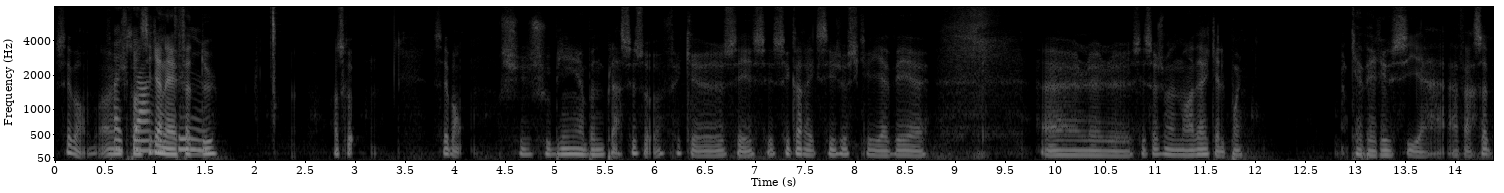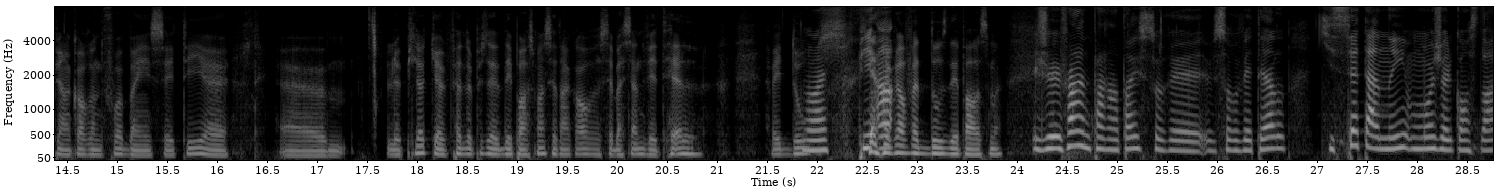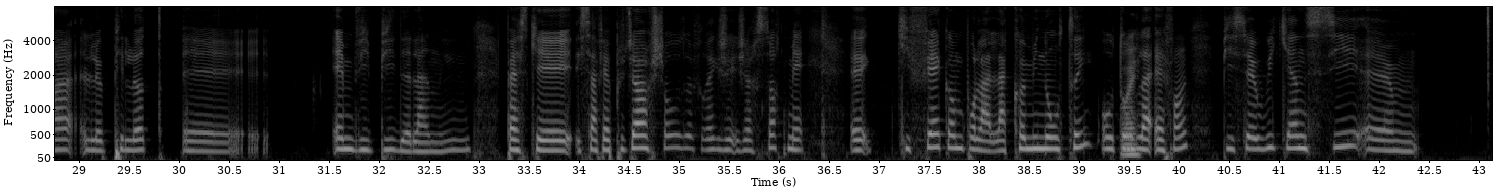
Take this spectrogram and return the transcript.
C'est bon. je pensais qu'il en avait fait deux. En tout cas, c'est bon je, suis bien à bonne place, c'est ça. Fait que c'est correct. C'est juste qu'il y avait. Euh, euh, le, c'est ça, je me demandais à quel point qu'il avait réussi à, faire ça. Puis encore une fois, ben c'était euh, le pilote qui a fait le plus de dépassements, c'est encore Sébastien Vettel. Avec 12. il a encore fait 12 dépassements. Je vais faire une parenthèse sur, sur Vettel, qui cette année, moi je le considère le pilote MVP de l'année. Parce que ça fait plusieurs choses, il faudrait que je, ressorte, mais euh, qui fait comme pour la, communauté autour de la F1. Puis ce week-end-ci, euh,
